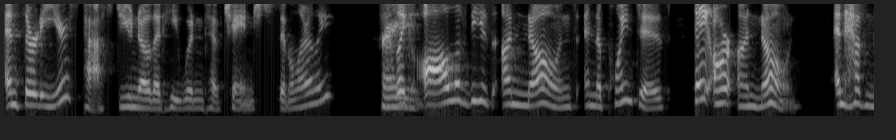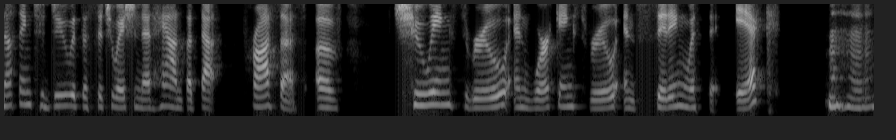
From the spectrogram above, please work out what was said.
And 30 years passed, do you know that he wouldn't have changed similarly? Right. Like all of these unknowns. And the point is, they are unknown and have nothing to do with the situation at hand, but that process of chewing through and working through and sitting with the ick mm-hmm.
